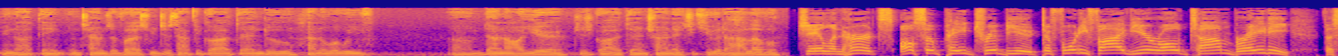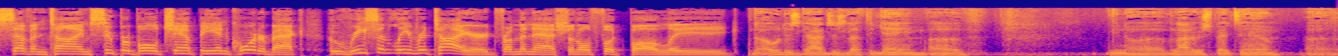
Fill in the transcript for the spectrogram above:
you know, I think in terms of us, we just have to go out there and do kind of what we've um, done all year. Just go out there and try and execute at a high level. Jalen Hurts also paid tribute to 45 year old Tom Brady, the seven time Super Bowl champion quarterback who recently retired from the National Football League. The oldest guy just left the game. Uh, you know, uh, a lot of respect to him. Uh,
